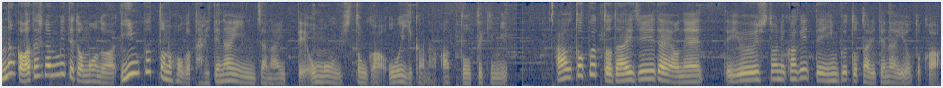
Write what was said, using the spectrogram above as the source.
ンなんか私が見てて思うのはインプットの方が足りてないんじゃないって思う人が多いかな圧倒的に。アウトプット大事だよねっていう人に限ってインプット足りてないよとか。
